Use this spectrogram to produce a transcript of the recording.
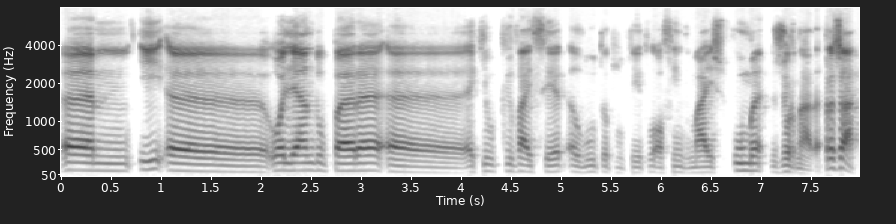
um, e uh, olhando para uh, aquilo que vai ser a luta pelo título ao fim de mais uma jornada. Para já,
